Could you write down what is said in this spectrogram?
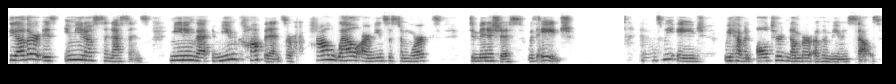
The other is immunosenescence, meaning that immune competence or how well our immune system works diminishes with age. As we age, we have an altered number of immune cells.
